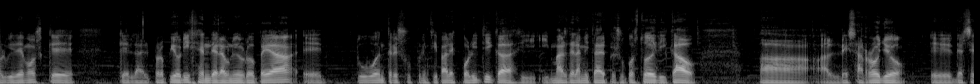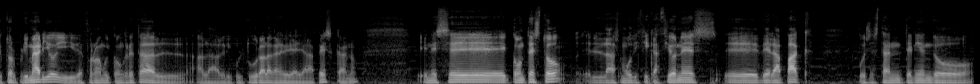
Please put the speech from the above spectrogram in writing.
olvidemos que, el propio origen de la Unión Europea eh, tuvo entre sus principales políticas y, más de la mitad del presupuesto dedicado al desarrollo eh, del sector primario y de forma muy concreta a la agricultura, a la ganadería y a la pesca. ¿no? En ese contexto, las modificaciones eh, de la PAC pues están teniendo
